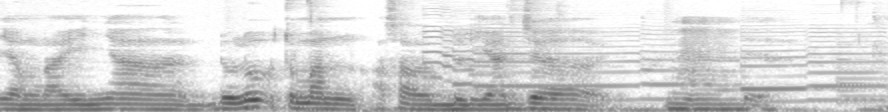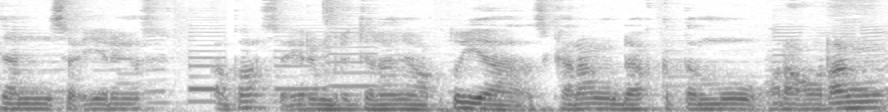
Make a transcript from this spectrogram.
yang lainnya. Dulu cuman asal beli aja. Hmm. Ya. Dan seiring apa seiring berjalannya waktu ya sekarang udah ketemu orang-orang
